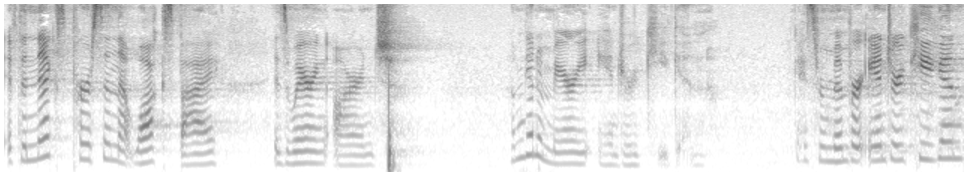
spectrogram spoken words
if the next person that walks by is wearing orange, I'm going to marry Andrew Keegan. You guys remember Andrew Keegan?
